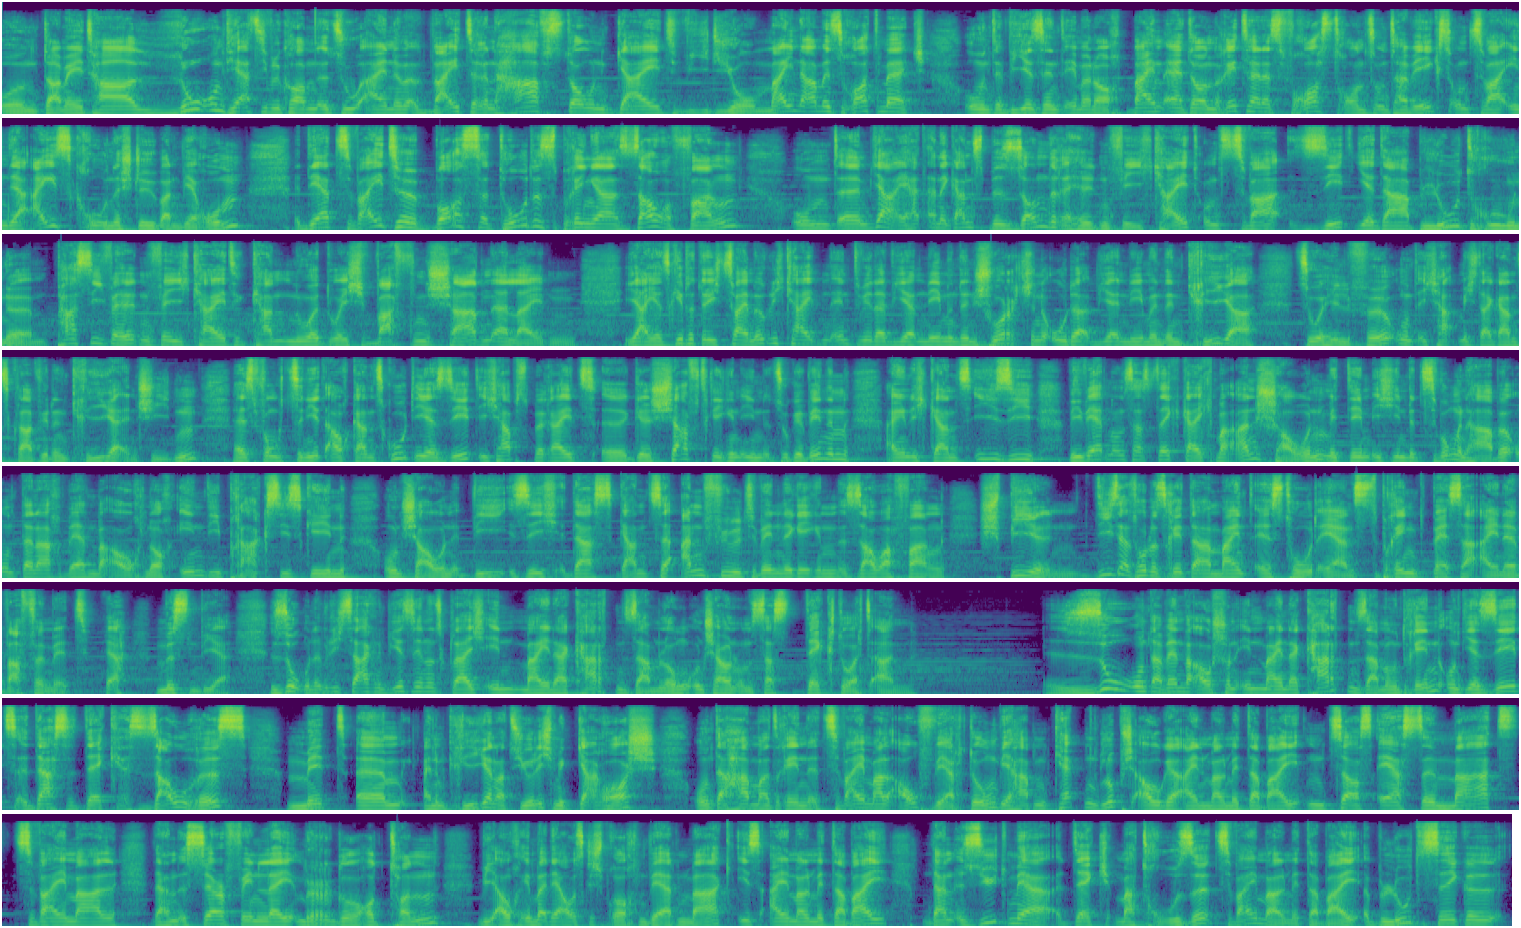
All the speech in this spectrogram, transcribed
Und damit hallo und herzlich willkommen zu einem weiteren Hearthstone Guide Video. Mein Name ist Rotmac und wir sind immer noch beim Addon Ritter des Frostrons unterwegs und zwar in der Eiskrone stöbern wir rum. Der zweite Boss Todesbringer Sauerfang und ähm, ja, er hat eine ganz besondere Heldenfähigkeit und zwar seht ihr da Blutrune. Passive Heldenfähigkeit kann nur durch Waffen Schaden erleiden. Ja, jetzt gibt es natürlich zwei Möglichkeiten. Entweder wir nehmen den Schurchen oder wir nehmen den Krieger zur Hilfe und ich habe mich da ganz klar für den Krieger entschieden. Es funktioniert auch ganz gut. Ihr seht, ich habe es bereits äh, geschafft, gegen ihn zu gewinnen. Eigentlich ganz easy. Wir werden uns das Deck gleich mal anschauen, mit dem ich ihn bezwungen habe und danach werden wir auch noch in die Praxis gehen und schauen, wie sich das Ganze anfühlt, wenn wir gegen Sauerfang spielen. Dieser Todesritter meint es todernst, bringt besser eine Waffe mit. Ja, müssen wir. So, und dann würde ich sagen, wir sehen uns gleich in meiner Kartensammlung und schauen uns das Deck dort an. So, und da wären wir auch schon in meiner Kartensammlung drin. Und ihr seht das Deck Saurus mit ähm, einem Krieger natürlich, mit Garrosh. Und da haben wir drin zweimal Aufwertung. Wir haben Captain Glubschauge einmal mit dabei, das erste Mat zweimal, dann Sir Finlay Mrgloton, wie auch immer der ausgesprochen werden mag, ist einmal mit dabei. Dann Südmeerdeck Matrose zweimal mit dabei, Blutsegel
